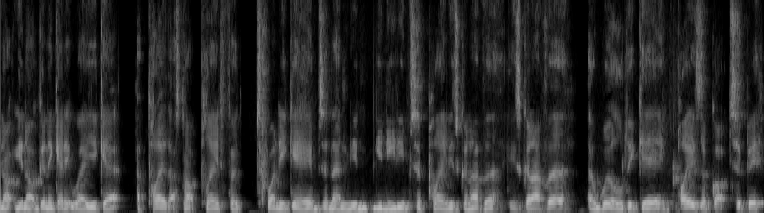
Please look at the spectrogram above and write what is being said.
are not you're not going to get it where you get a player that's not played for 20 games and then you, you need him to play and he's going to have a he's going to have a, a worldy game. Players have got to be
